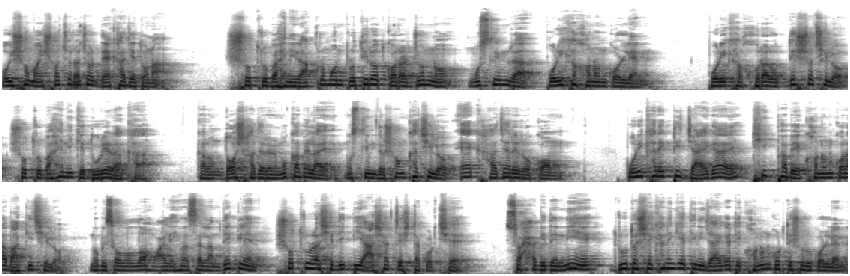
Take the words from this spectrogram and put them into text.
ওই সময় সচরাচর দেখা যেত না। শত্রু বাহিনীর আক্রমণ প্রতিরোধ করার জন্য মুসলিমরা পরীক্ষা খনন করলেন। পরীক্ষা খোরার উদ্দেশ্য ছিল শত্রু বাহিনীকে দূরে রাখা। কারণ দশ হাজারের মোকাবেলায় মুসলিমদের সংখ্যা ছিল এক হাজারেরও কম। পরীক্ষার একটি জায়গায় ঠিকভাবে খনন করা বাকি ছিল। নবী সাল্লাহ আলহিহাসাল্লাম দেখলেন শত্রুরা সেদিক দিয়ে আসার চেষ্টা করছে। সাহাবিদের নিয়ে দ্রুত সেখানে গিয়ে তিনি জায়গাটি খনন করতে শুরু করলেন।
